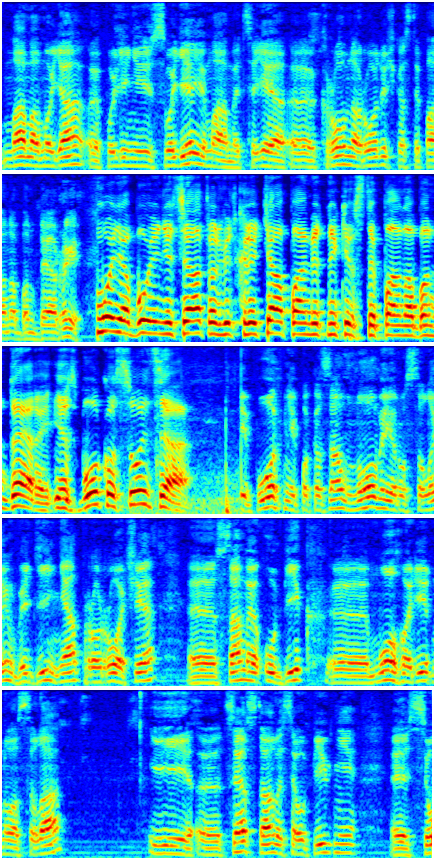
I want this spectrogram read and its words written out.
мама моя е, по лінії своєї мами, це є кровна родичка Степана Бандери. Тому я був ініціатор відкриття пам'ятників Степана Бандери. І з боку сонця Бог мені показав новий Єрусалим видіння пророче саме у бік е, мого рідного села. І е, це сталося у півдні е, 7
